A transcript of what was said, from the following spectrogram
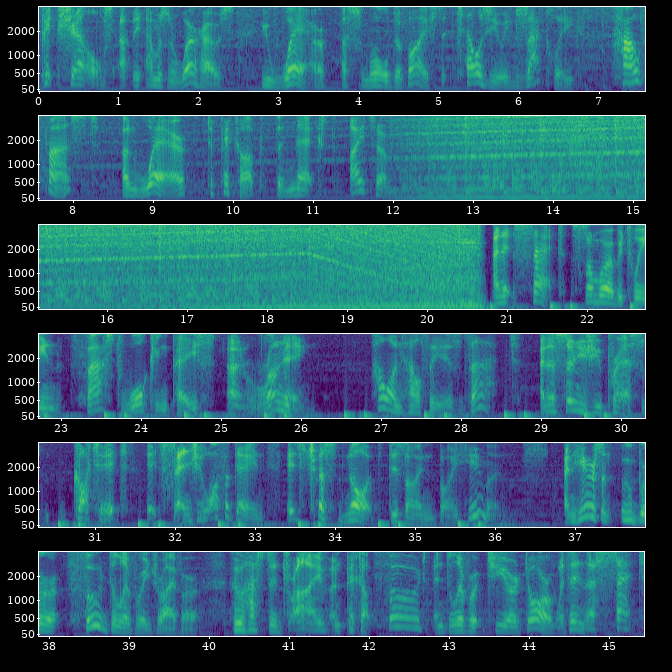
Pick shelves at the Amazon warehouse, you wear a small device that tells you exactly how fast and where to pick up the next item. And it's set somewhere between fast walking pace and running. How unhealthy is that? And as soon as you press got it, it sends you off again. It's just not designed by humans. And here's an Uber food delivery driver who has to drive and pick up food and deliver it to your door within a set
